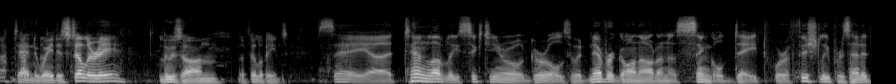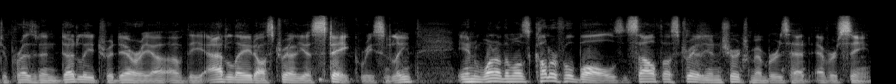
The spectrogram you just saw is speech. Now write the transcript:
Tanduay Distillery, Luzon, the Philippines. Say, uh, 10 lovely 16 year old girls who had never gone out on a single date were officially presented to President Dudley Trederia of the Adelaide, Australia stake recently in one of the most colorful balls South Australian church members had ever seen.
